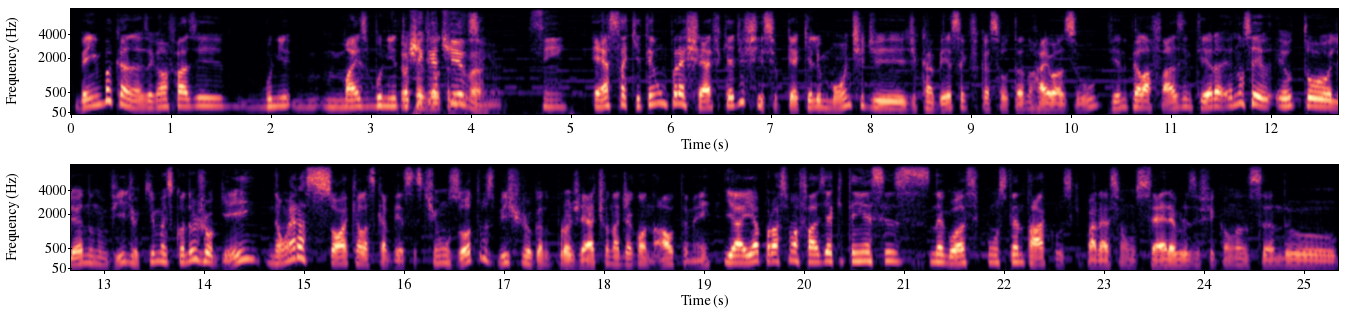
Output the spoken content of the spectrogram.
Bem bacana, é uma fase boni mais bonita Eu achei criativa. outras, assim. Sim. Essa aqui tem um pré-chefe que é difícil, porque é aquele monte de, de cabeça que fica soltando raio azul, vindo pela fase inteira. Eu não sei, eu tô olhando no vídeo aqui, mas quando eu joguei, não era só aquelas cabeças, tinha uns outros bichos jogando projétil na diagonal também. E aí a próxima fase é que tem esses negócios com os tentáculos, que parecem uns cérebros e ficam lançando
